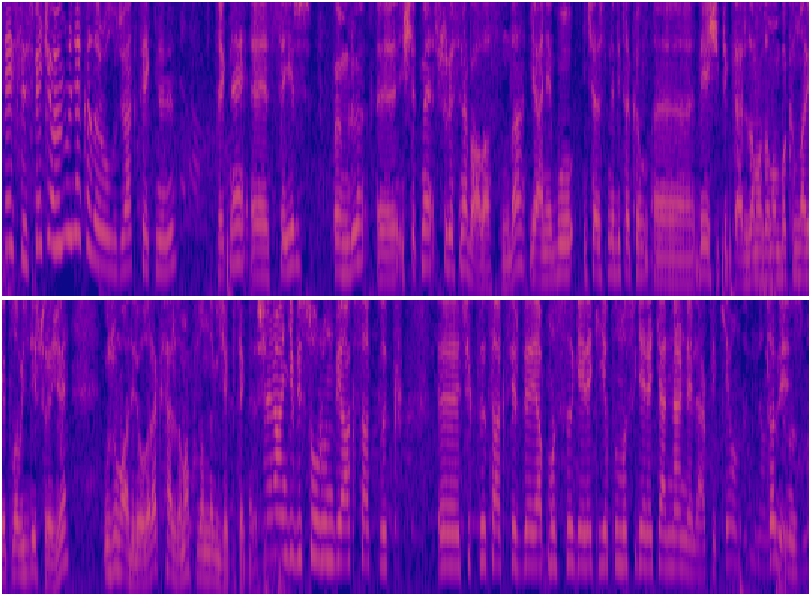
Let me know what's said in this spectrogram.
Sessiz. Peki ömrü ne kadar olacak teknenin? Tekne e, seyir ömrü e, işletme süresine bağlı aslında. Yani bu içerisinde bir takım e, değişiklikler, zaman zaman bakımlar yapılabildiği sürece uzun vadeli olarak her zaman kullanılabilecek bir teknedir. Herhangi bir sorun, bir aksaklık e, çıktığı takdirde yapması gerek, yapılması gerekenler neler peki? Onu da Tabii, planladınız mı?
